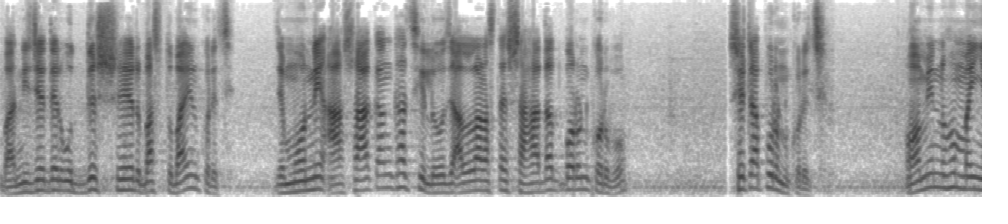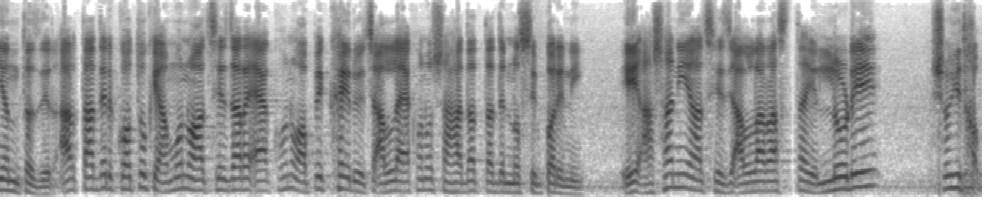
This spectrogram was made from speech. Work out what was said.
বা নিজেদের উদ্দেশ্যের বাস্তবায়ন করেছে। যে মনে আশা আকাঙ্ক্ষা ছিল যে আল্লাহ রাস্তায় শাহাদাত বরণ করব, সেটা পূরণ করেছে। অমিন হুমাইয়ান্তাজির আর তাদের কত এমনও আছে যারা এখনও অপেক্ষায় রয়েছে? আল্লাহ এখনও শাহাদাত তাদের নসিব করেনি। এই আশা নিয়ে আছে যে আল্লাহ রাস্তায় লড়ে শহীদ হব।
